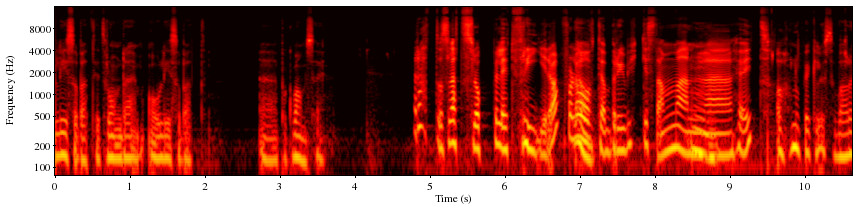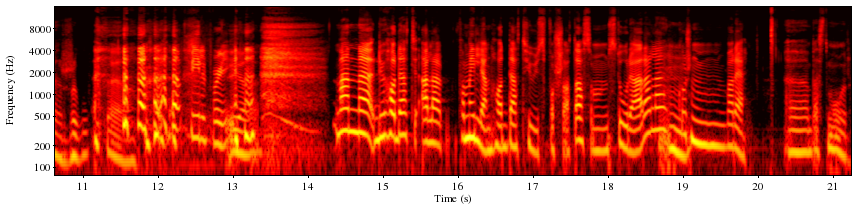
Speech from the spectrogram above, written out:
Elisabeth i Trondheim og Elisabeth eh, på Kvamsøy. Rett og slett sluppe litt fri, da. Få Ja. lov til å bruke stemmen Mm. uh, høyt. Åh, nå fikk jeg lyst til å bare rope. Feel free. ja. Men eh, du hadde et, eller familien hadde et hus fortsatt da, som sto der, eller Mm. hvordan var det? Uh, bestemor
